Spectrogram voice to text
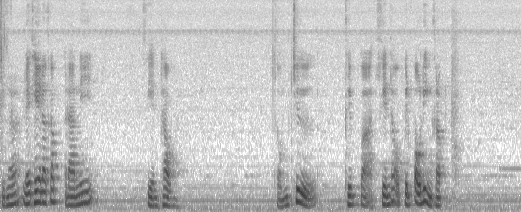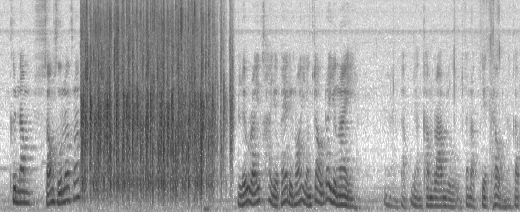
จริงแล้วเละเทะแล้วครับกระดานนี้เสียนเท่า สมชื่อคลิปว่าเสียนเท่าเป็นเป้านิ่งครับ ขึ้นนำสองศูนย์แล้วครับ เหลวไหลข้าอย่าแพ้เด็กน้อยอย่างเจ้าได้ยังไงครับอยังคำรามอยู่สำหรับเสียเท่านะครับ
